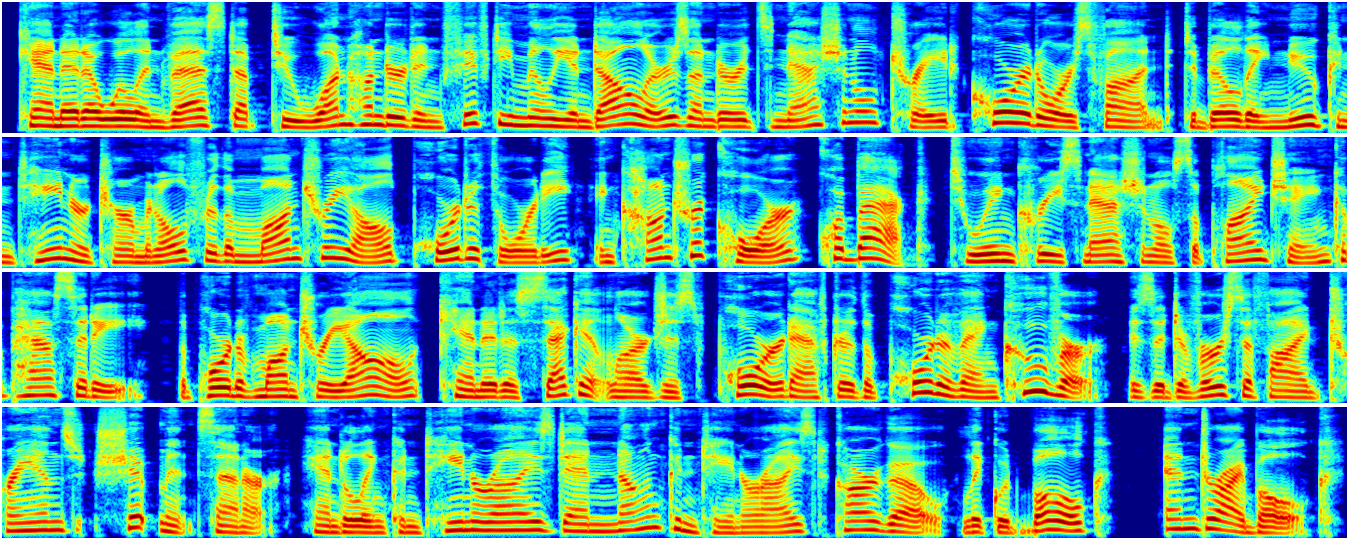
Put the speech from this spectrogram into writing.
Canada will invest up to $150 million under its National Trade Corridors Fund to build a new container terminal for the Montreal Port Authority in Contrecoeur, Quebec, to increase national supply chain capacity. The Port of Montreal, Canada's second largest port after the Port of Vancouver, is a diversified transshipment center handling containerized and non containerized cargo, liquid bulk, and dry bulk.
